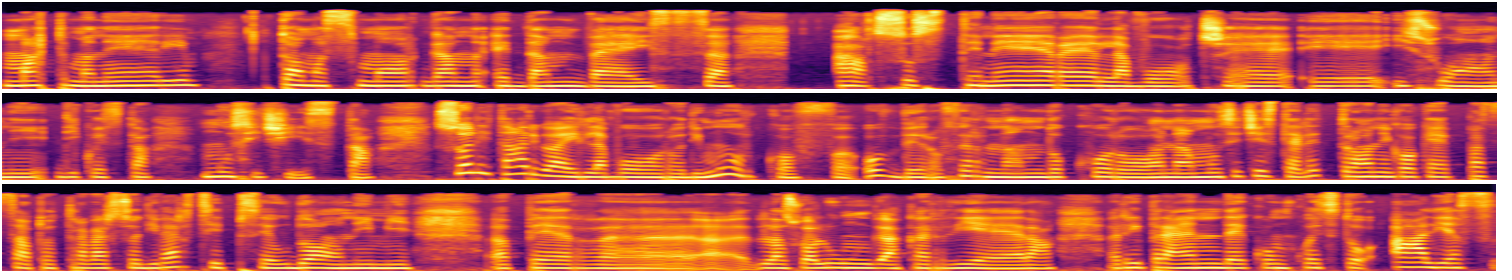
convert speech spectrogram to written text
Matt Maneri, Thomas Morgan e Dan Weiss a sostenere la voce e i suoni di questa musicista. Solitario è il lavoro di Murkov, ovvero Fernando Corona, musicista elettronico che è passato attraverso diversi pseudonimi eh, per eh, la sua lunga carriera. Riprende con questo alias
